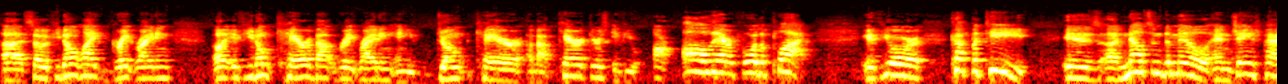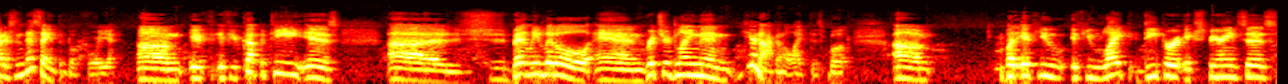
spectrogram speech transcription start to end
Uh, so if you don't like great writing, uh, if you don't care about great writing and you don't care about characters, if you are all there for the plot, if your cup of tea is uh, Nelson DeMille and James Patterson, this ain't the book for you. Um, if, if your cup of tea is uh, Bentley Little and Richard Laymon, you're not going to like this book. Um, but if you if you like deeper experiences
